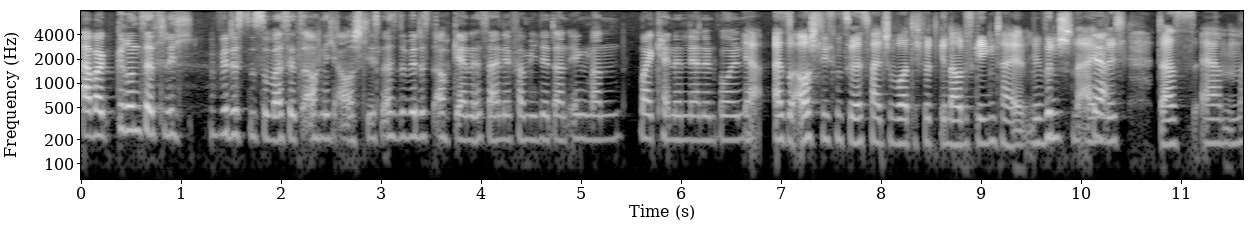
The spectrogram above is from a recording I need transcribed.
Aber grundsätzlich würdest du sowas jetzt auch nicht ausschließen. Also du würdest auch gerne seine Familie dann irgendwann mal kennenlernen wollen. Ja, also ausschließen zu das falsche Wort. Ich würde genau das Gegenteil mir wünschen eigentlich, ja. dass ähm,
